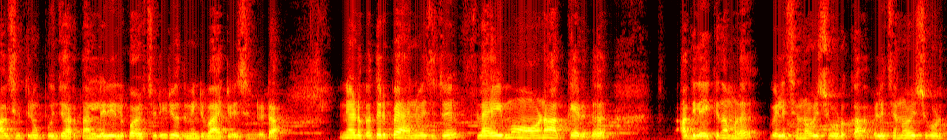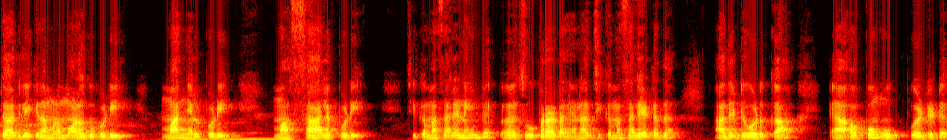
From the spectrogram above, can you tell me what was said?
ആവശ്യത്തിന് ഉപ്പും ചേർത്ത് നല്ല രീതിയിൽ കുഴച്ചൊരു ഇരുപത് മിനിറ്റ് മാറ്റി വെച്ചിട്ടുണ്ട് കേട്ടോ ഇനി അടുപ്പത്തൊരു പാൻ വെച്ചിട്ട് ഫ്ലെയിം ഓൺ ആക്കരുത്. അതിലേക്ക് നമ്മൾ വെളിച്ചെണ്ണ ഒഴിച്ചു കൊടുക്കുക. വെളിച്ചെണ്ണ ഒഴിച്ചു കൊടുത്ത് അതിലേക്ക് നമ്മൾ മുളക് പൊടി മഞ്ഞൾപ്പൊടി മസാലപ്പൊടി ചിക്കൻ മസാല ആണെങ്കിൽ സൂപ്പറായിട്ടോ ഞാൻ ആ ചിക്കൻ മസാല ഇട്ടത്. അതിട്ട് കൊടുക്കുക ഒപ്പം ഉപ്പ് ഇട്ടിട്ട്.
